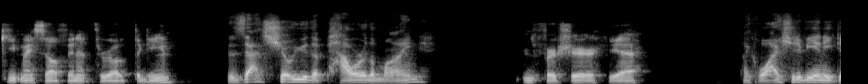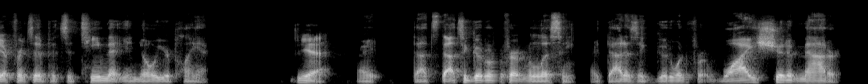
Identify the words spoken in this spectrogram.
keep myself in it throughout the game. Does that show you the power of the mind? For sure. Yeah. Like, why should it be any difference if it's a team that you know you're playing? Yeah. Right. That's that's a good one for everyone listening. Right. That is a good one for why should it matter?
